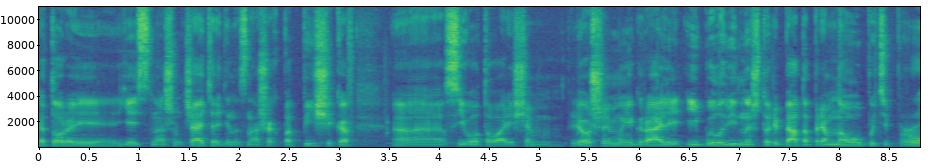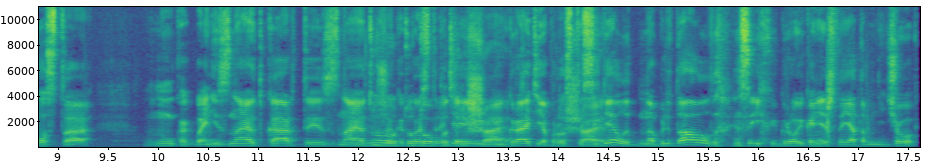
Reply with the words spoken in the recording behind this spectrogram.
который есть в нашем чате, один из наших подписчиков. Э, с его товарищем Лешей мы играли, и было видно, что ребята прям на опыте просто... Ну, как бы они знают карты, знают Ну, уже какой стратегией решает, играть. Я просто решает. сидел и наблюдал за их игрой. Конечно, я там ничего,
